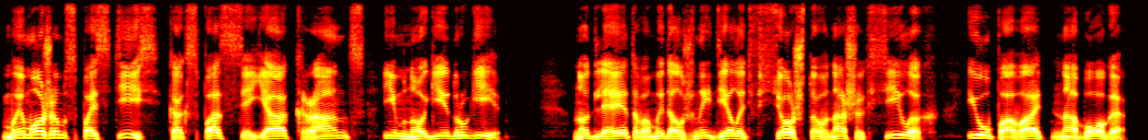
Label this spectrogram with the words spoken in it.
Мы можем спастись, как спасся я, Кранц и многие другие. Но для этого мы должны делать все, что в наших силах, и уповать на Бога.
